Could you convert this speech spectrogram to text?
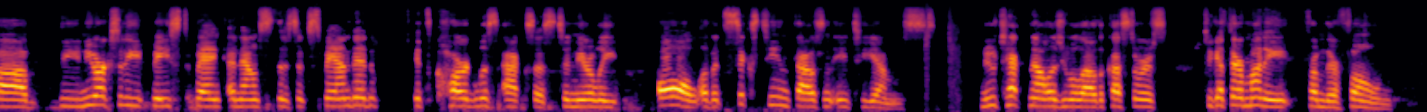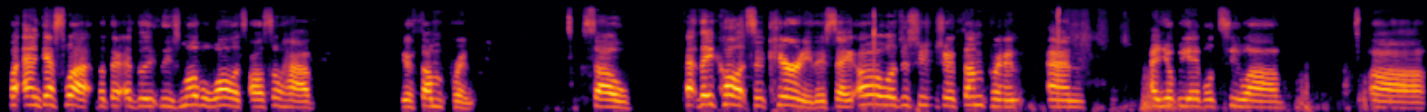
Uh, the New York City based bank announced that it's expanded its cardless access to nearly all of its 16,000 ATMs. New technology will allow the customers to get their money from their phone. But and guess what? But the, the, these mobile wallets also have your thumbprint. So they call it security. They say, "Oh, we'll just use your thumbprint, and and you'll be able to." Uh, uh,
